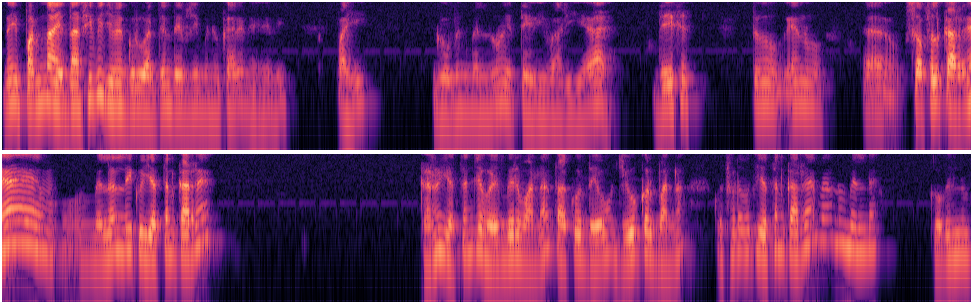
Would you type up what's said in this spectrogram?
ਨਹੀਂ ਪੜਨਾ ਇਦਾਂ ਸੀ ਵੀ ਜਿਵੇਂ ਗੁਰੂ ਅਰਜਨ ਦੇਵ ਜੀ ਮੈਨੂੰ ਕਹਿ ਰਹੇ ਨੇ ਵੀ, ਭਾਈ ਗੋਬਿੰਦ ਮਿਲ ਨੂੰ ਇਹ ਤੇਰੀ ਵਾਰੀ ਹੈ। ਦੇਖ, ਤੂੰ ਇਹਨੂੰ ਸਫਲ ਕਰ ਰਿਹਾ ਹੈ, ਮਿਲਣ ਲਈ ਕੋਈ ਯਤਨ ਕਰ ਰਿਹਾ ਕਰੋ ਯਤਨ ਜੇ ਹੋਏ ਮਿਹਰਬਾਨਾ, ਤਾਂ ਕੋ ਦਿਓ ਜਿਉ ਕੁਰਬਾਨਾ ਕੋਈ ਥੋੜਾ ਬਹੁਤ ਯਤਨ ਕਰ ਰਿਹਾ ਮੈਂ ਉਹਨੂੰ ਮਿਲਣਾ ਹੈ। ਗੋਬਿੰਦ ਨੂੰ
